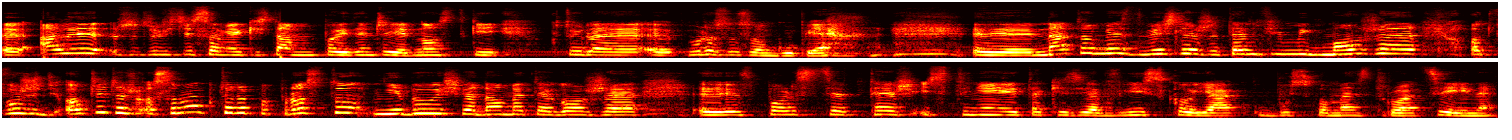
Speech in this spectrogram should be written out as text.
e, ale rzeczywiście są jakieś tam pojedyncze jednostki, które e, po prostu są głupie. E, Natomiast myślę, że ten filmik może otworzyć oczy też osobom, które po prostu nie były świadome tego, że w Polsce też istnieje takie zjawisko jak ubóstwo menstruacyjne.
